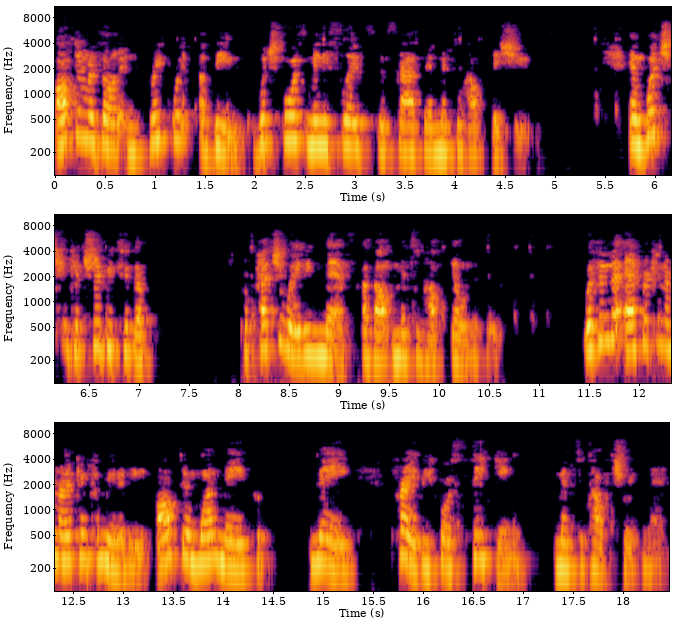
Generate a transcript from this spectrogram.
often resulted in frequent abuse, which forced many slaves to disguise their mental health issues, and which can contribute to the perpetuating myths about mental health illnesses. Within the African American community, often one may, may pray before seeking mental health treatment.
